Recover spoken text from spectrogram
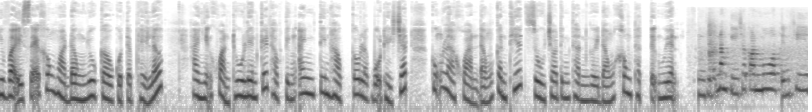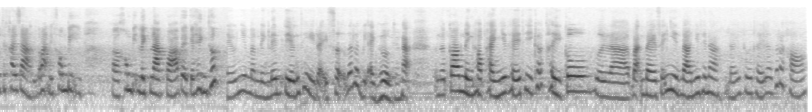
như vậy sẽ không hòa đồng nhu cầu của tập thể lớp. Hay những khoản thu liên kết học tiếng Anh, tin học, câu lạc bộ thể chất cũng là khoản đóng cần thiết dù cho tinh thần người đóng không thật tự nguyện. Thì vẫn đăng ký cho con mua, đến khi khai giảng thì các bạn thì không bị Ờ, không bị lệch lạc quá về cái hình thức. Nếu như mà mình lên tiếng thì lại sợ rất là bị ảnh hưởng chẳng hạn. Con mình học hành như thế thì các thầy cô rồi là bạn bè sẽ nhìn vào như thế nào? Đấy, tôi thấy là rất là khó.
